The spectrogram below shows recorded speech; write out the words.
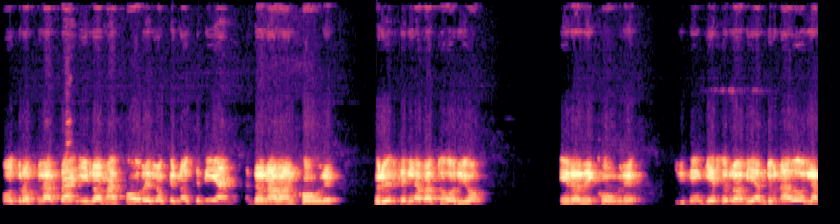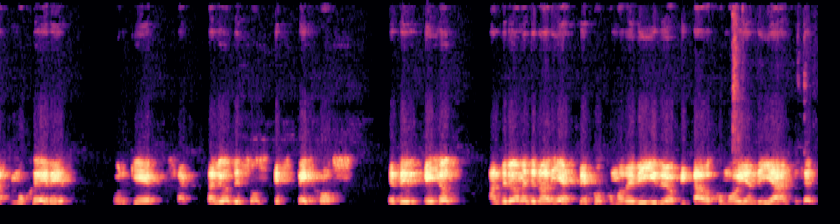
Otro plata y los más pobres, los que no tenían, donaban cobre. Pero este lavatorio era de cobre. Y dicen que eso lo habían donado las mujeres porque salió de sus espejos. Es decir, ellos anteriormente no había espejos como de vidrio picados como hoy en día. Entonces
